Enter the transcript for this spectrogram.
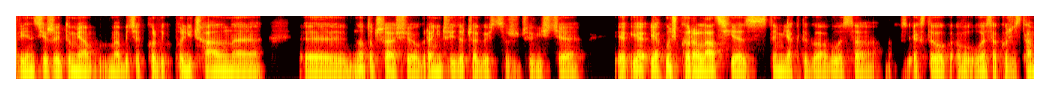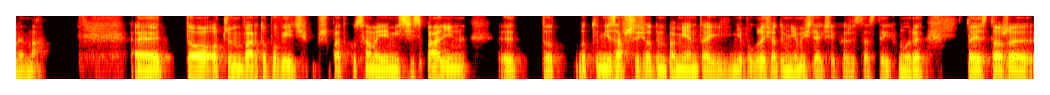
Więc jeżeli to mia, ma być jakkolwiek policzalne, no to trzeba się ograniczyć do czegoś, co rzeczywiście jakąś korelację z tym, jak, tego AWS-a, jak z tego AWS-a korzystamy ma. E, to, o czym warto powiedzieć w przypadku samej emisji spalin, e, to, bo to nie zawsze się o tym pamięta i nie, w ogóle się o tym nie myśli, jak się korzysta z tej chmury, to jest to, że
